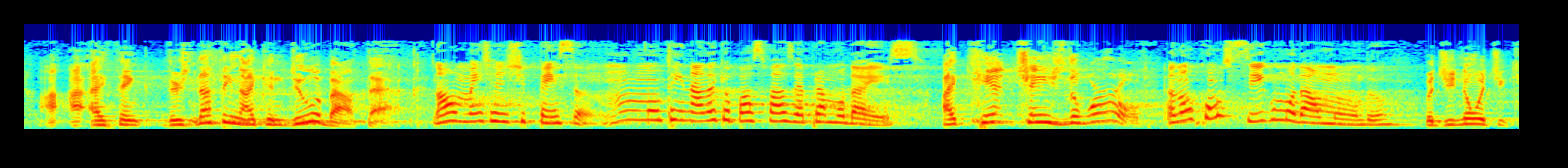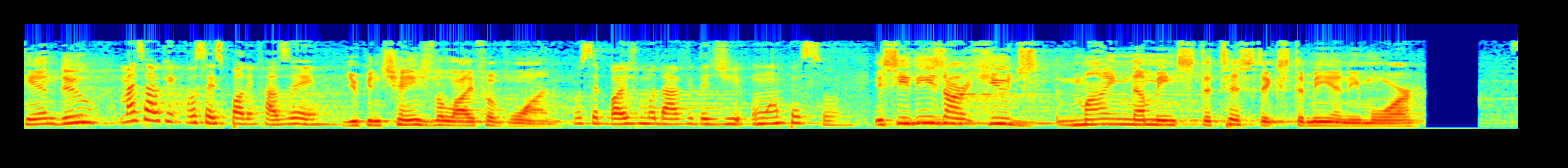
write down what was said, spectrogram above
I, I think there's nothing I can do about that. Normalmente a gente pensa, hum, não tem nada que eu possa fazer para mudar isso. I can't change the world. Eu não consigo mudar o mundo. But you know what you can do? Mas sabe o que vocês podem fazer? You can change the life of one. Você pode mudar a vida de uma pessoa. You see, these aren't huge mind numbing statistics to me anymore.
